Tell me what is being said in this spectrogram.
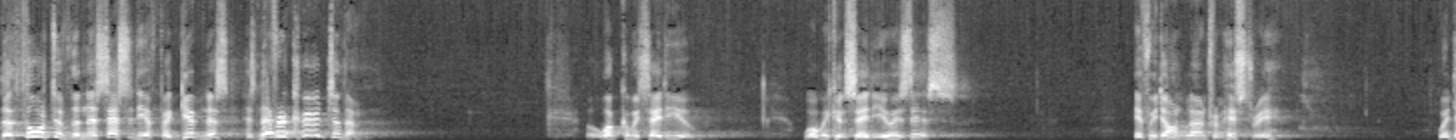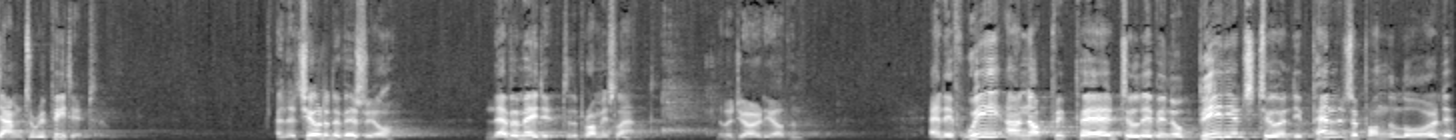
The thought of the necessity of forgiveness has never occurred to them. What can we say to you? What we can say to you is this if we don't learn from history, we're damned to repeat it. And the children of Israel never made it to the promised land, the majority of them. And if we are not prepared to live in obedience to and dependence upon the Lord,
